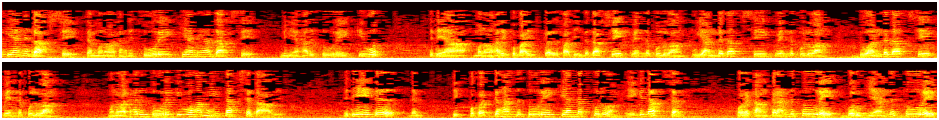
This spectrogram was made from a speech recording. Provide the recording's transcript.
කියන්නේ දක්ෂේ දැන් මොනවට හරි සූරේ කියන්නේ ආ දක්ෂේ මිනිහා හරි සූරෙක් කිව්වොත් ඉතින් එයා මොනවා හරි කො බයිසිකල් පදින්න දක්ෂයෙක් වෙන්න පුළුවන්, උයන්න දක්ෂයෙක් වෙන්න පුළුවන්, දුවන්න දක්ෂයෙක් වෙන්න පුළුවන්. මොනවට හරි සූර කිව්වහම ඒ දක්ෂතාවය. ඉතින් ඒක දැන් පික් පොකට් ගහන්න සූරෙක් කියන්නත් පුළුවන්. ඒකේ දක්ෂයි. හොරකම් කරන්න සූරෙක්, බොරු කියන්න සූරෙක්.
